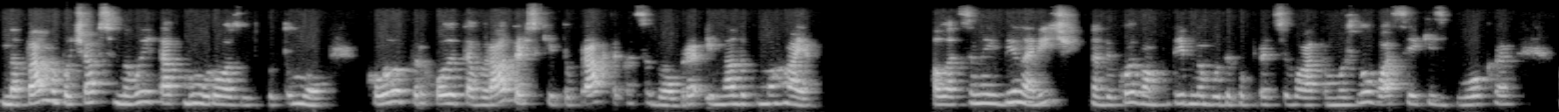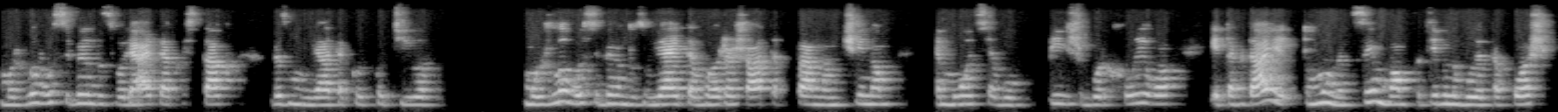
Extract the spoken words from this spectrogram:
напевно почався новий етап мого розвитку. Тому, коли ви приходите в ораторський, то практика це добре і вона допомагає. Але це не єдина річ, над якою вам потрібно буде попрацювати. Можливо, у вас є якісь блоки, можливо, ви собі не дозволяєте якось так розмовляти, як ви хотіли б. Можливо, ви собі не дозволяєте виражати певним чином емоції або більш бурхливо і так далі. Тому над цим вам потрібно буде також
